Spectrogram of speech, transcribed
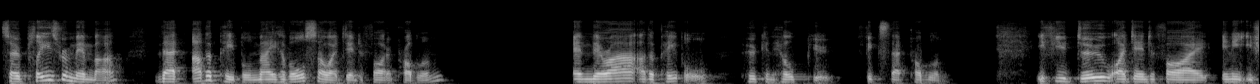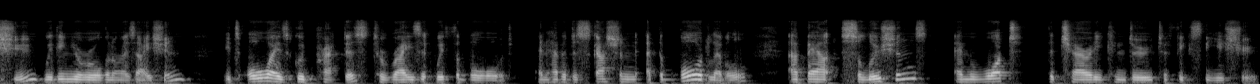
So please remember that other people may have also identified a problem and there are other people who can help you fix that problem. If you do identify any issue within your organisation, it's always good practice to raise it with the board and have a discussion at the board level about solutions and what the charity can do to fix the issue.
